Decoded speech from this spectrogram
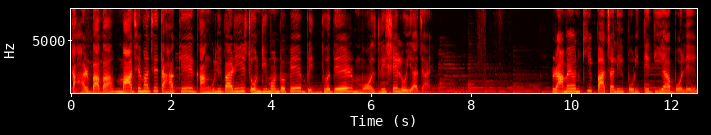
তাহার বাবা মাঝে মাঝে তাহাকে গাঙ্গুলি বাড়ির চণ্ডী মণ্ডপে বৃদ্ধদের মজলিসে লইয়া যায়। রামায়ণ কি পাঁচালি পড়িতে দিয়া বলে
